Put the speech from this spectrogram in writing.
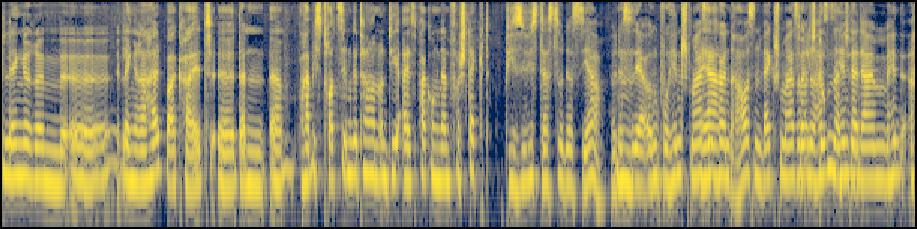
längeren, äh, längere Haltbarkeit. Äh, dann äh, habe ich es trotzdem getan und die Eispackung dann versteckt. Wie süß, dass du das, ja, würdest hm. du ja irgendwo hinschmeißen ja. können, draußen wegschmeißen, Völlig aber du dumm, hast hinter deinem, hinter.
